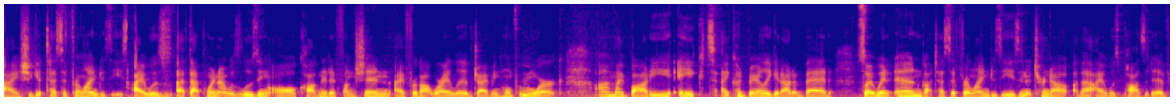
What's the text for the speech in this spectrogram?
I should get tested for Lyme disease. I was, at that point, I was losing all cognitive function. I forgot where I lived driving home from work. Um, my body ached. I could barely get out of bed. So I went and got tested for Lyme disease and it turned out that I was positive.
